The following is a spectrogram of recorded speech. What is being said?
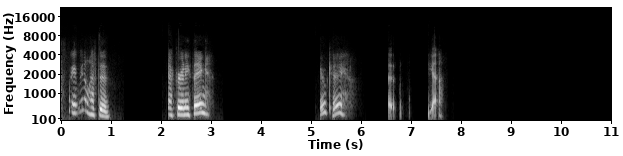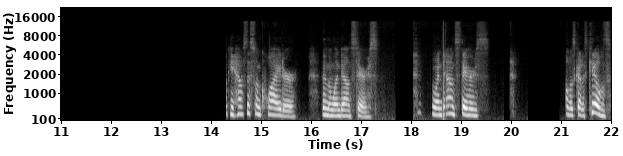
Wait, we don't have to or anything. Okay. Uh, yeah. Okay, how's this one quieter than the one downstairs? The one downstairs almost got us killed.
